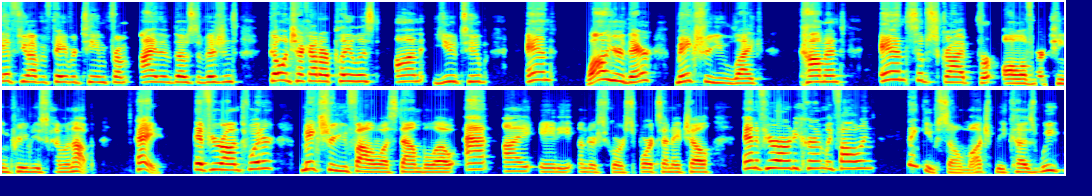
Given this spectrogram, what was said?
If you have a favorite team from either of those divisions, go and check out our playlist on YouTube. And while you're there, make sure you like, comment, and subscribe for all of our team previews coming up. Hey, if you're on Twitter, make sure you follow us down below at I80 underscore sports NHL. And if you're already currently following, thank you so much because we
